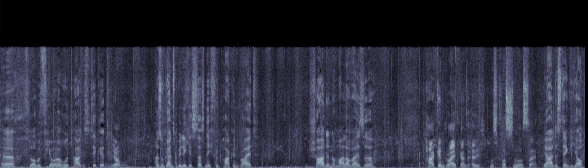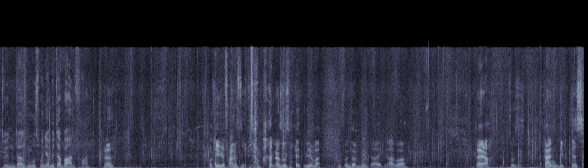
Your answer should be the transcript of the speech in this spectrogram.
äh, ich glaube 4 Euro Tagesticket. Ja, Also ganz billig ist das nicht für Park and Ride. Schade, normalerweise, Park and Ride, ganz ehrlich, muss kostenlos sein. ja, das denke ich auch, da muss man ja mit der Bahn fahren. Ne? Okay, wir fahren das nicht mit der Bahn, also sollten wir mal unseren Mund halten, aber naja, so ist es. Dann gibt es,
